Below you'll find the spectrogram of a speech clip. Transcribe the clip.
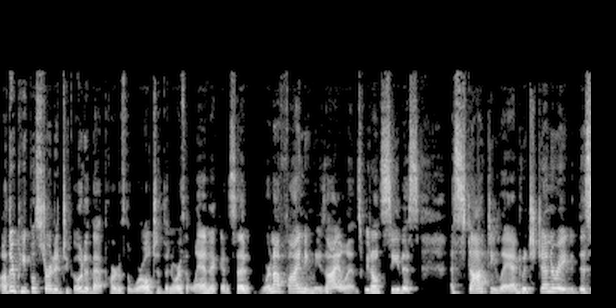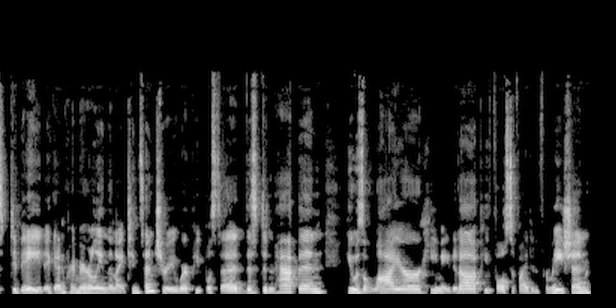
other people started to go to that part of the world, to the North Atlantic, and said, We're not finding these islands. We don't see this Estotiland, which generated this debate, again, primarily in the 19th century, where people said, This didn't happen. He was a liar. He made it up. He falsified information.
